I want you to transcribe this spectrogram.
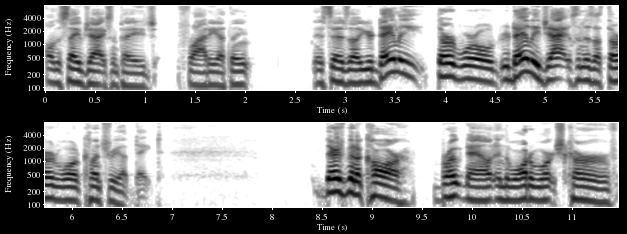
on the Save Jackson page Friday, I think. It says uh, your daily third world, your daily Jackson is a third world country update there's been a car broke down in the waterworks curve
